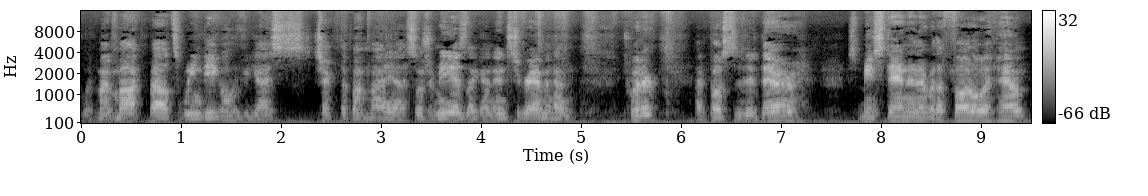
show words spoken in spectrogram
with my mock belts winged eagle. If you guys checked up on my uh, social medias, like on Instagram and on Twitter, I posted it there. It's me standing there with a photo of him,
